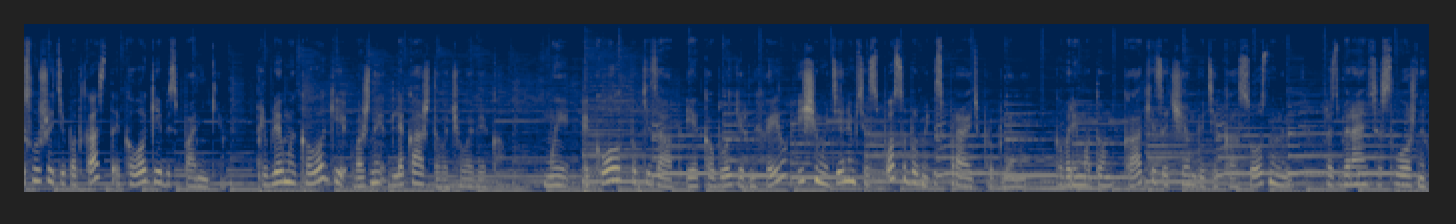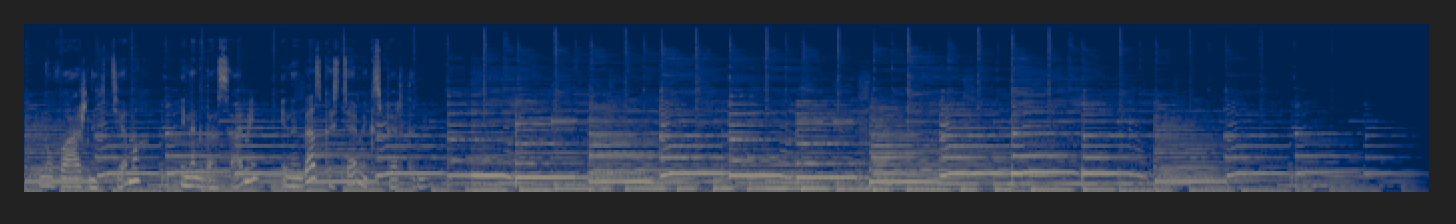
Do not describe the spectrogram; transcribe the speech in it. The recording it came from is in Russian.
Вы слушаете подкаст «Экология без паники». Проблемы экологии важны для каждого человека. Мы, эколог Пакизат и экоблогер Михаил, ищем и делимся способами исправить проблемы. Говорим о том, как и зачем быть экоосознанным, разбираемся в сложных, но важных темах, иногда сами, иногда с гостями-экспертами.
